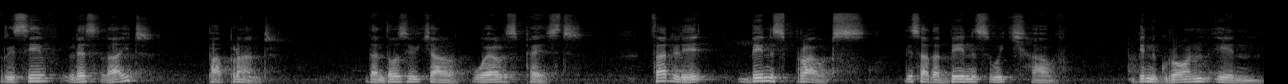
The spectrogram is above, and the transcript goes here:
receive less light per plant than those which are well spaced. Thirdly, bean sprouts, these are the beans which have been grown in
